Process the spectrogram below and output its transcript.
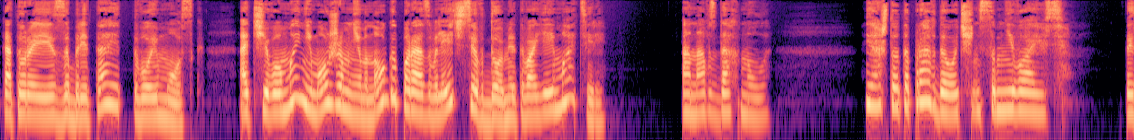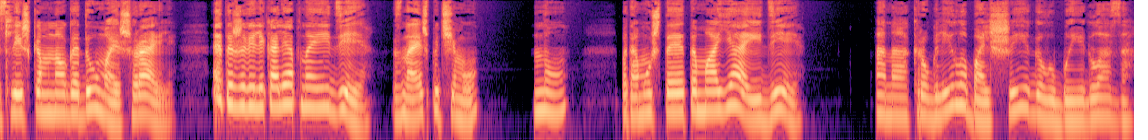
которые изобретает твой мозг, отчего мы не можем немного поразвлечься в доме твоей матери». Она вздохнула. «Я что-то правда очень сомневаюсь». «Ты слишком много думаешь, Райли. Это же великолепная идея. Знаешь почему?» «Ну, потому что это моя идея». Она округлила большие голубые глаза.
